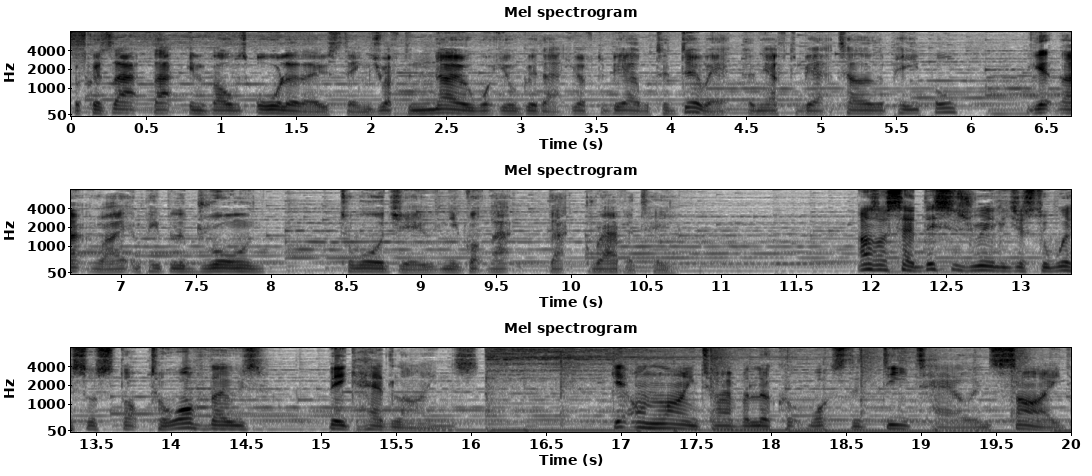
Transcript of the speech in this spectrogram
because that that involves all of those things you have to know what you're good at you have to be able to do it and you have to be able to tell other people you get that right and people are drawn towards you and you've got that that gravity. As i said this is really just a whistle stop tour of those big headlines. Get online to have a look at what's the detail inside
